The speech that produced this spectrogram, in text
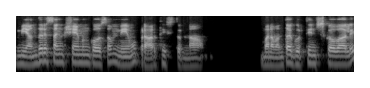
మీ అందరి సంక్షేమం కోసం మేము ప్రార్థిస్తున్నాం. మనమంతా గుర్తించుకోవాలి.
